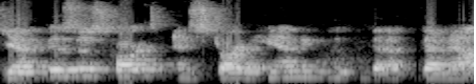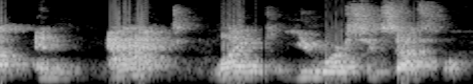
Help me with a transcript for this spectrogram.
Get business cards and start handing them, them out and act like you are successful.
